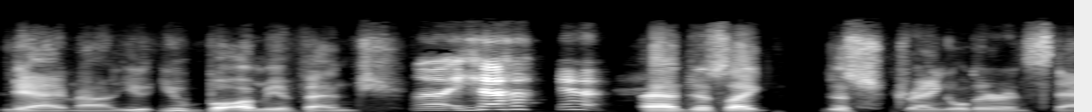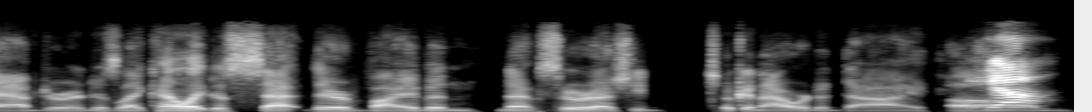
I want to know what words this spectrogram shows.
Yeah, no, you you bought me revenge. Uh, yeah, yeah, and just like just strangled her and stabbed her and just like kind of like just sat there vibing next to her as she took an hour to die. yeah. Um,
